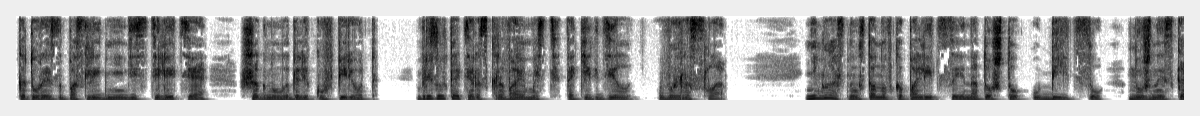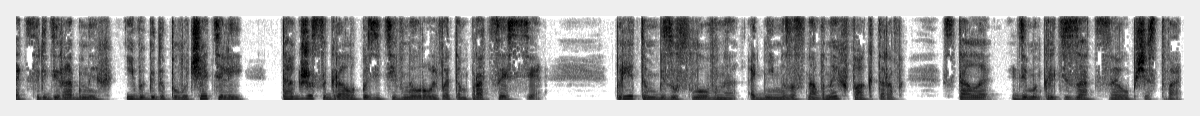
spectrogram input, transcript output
которая за последние десятилетия шагнула далеко вперед. В результате раскрываемость таких дел выросла. Негласная установка полиции на то, что убийцу нужно искать среди родных и выгодополучателей, также сыграла позитивную роль в этом процессе. При этом, безусловно, одним из основных факторов стала демократизация общества,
